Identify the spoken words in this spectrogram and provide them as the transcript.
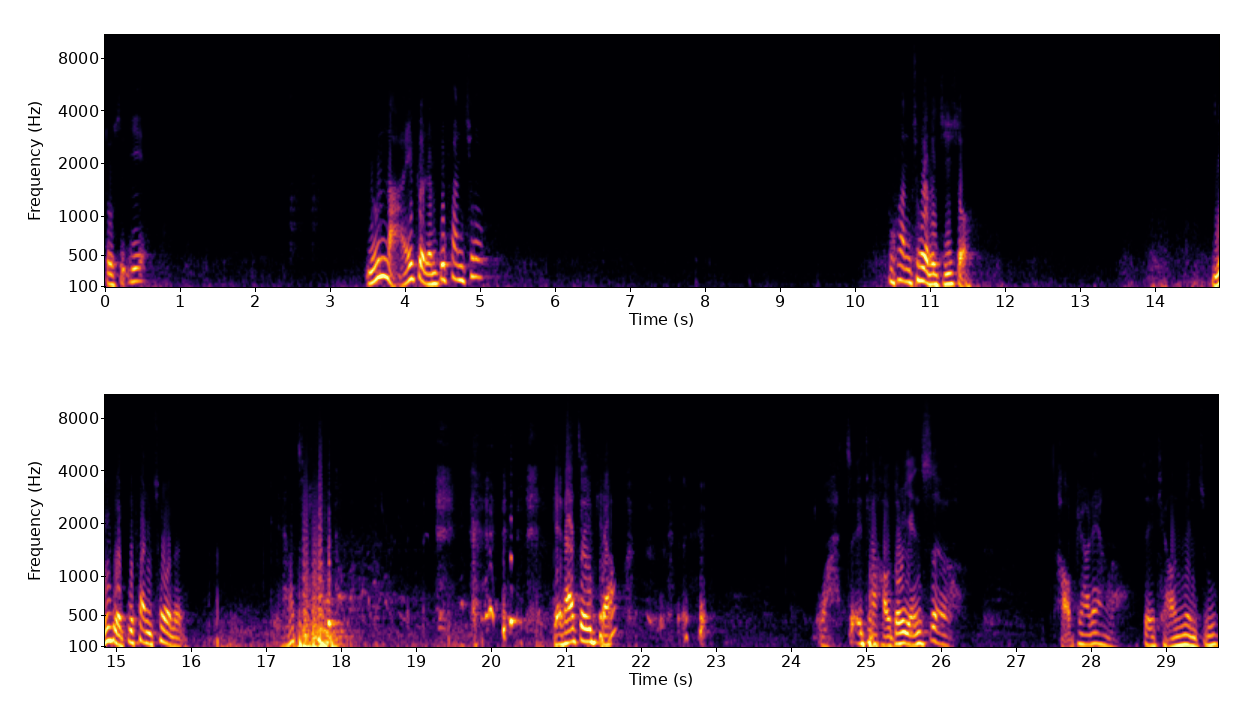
都是业。有哪一个人不犯错？不犯错的举手。如果不犯错的，给他举。给他这一条，哇，这一条好多颜色哦，好漂亮哦，这一条念珠，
